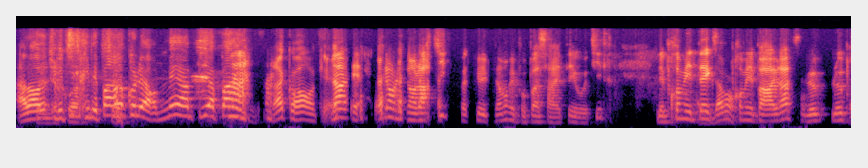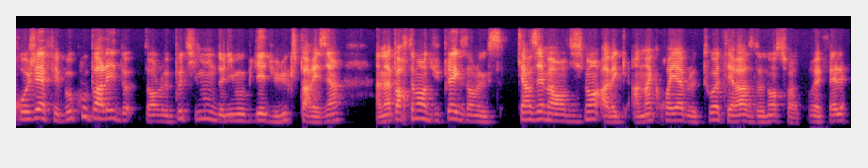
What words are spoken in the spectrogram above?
Alors, le titre, il n'est pas en couleur, mais un pied à Paris. D'accord, ok. Non, on est dans l'article, parce qu'évidemment, il ne faut pas s'arrêter au titre. Les premiers textes, le premier paragraphe, le, le, projet a fait beaucoup parler dans le petit monde de l'immobilier du luxe parisien. Un appartement duplex dans le 15e arrondissement avec un incroyable toit terrasse donnant sur la Tour Eiffel.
